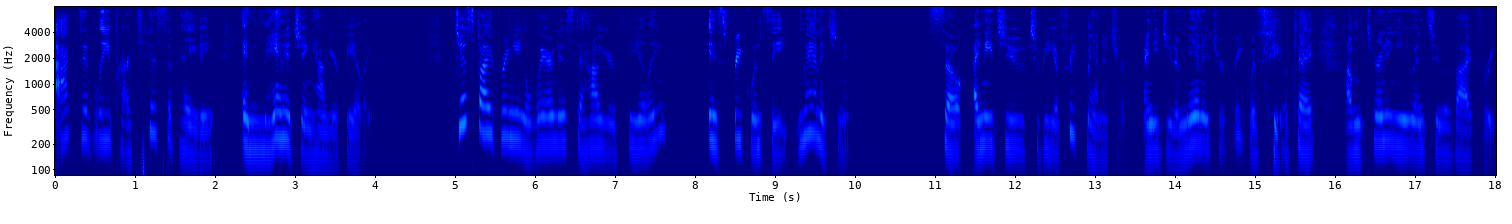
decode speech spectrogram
actively participating and managing how you're feeling. Just by bringing awareness to how you're feeling is frequency management. So I need you to be a freak manager. I need you to manage your frequency, okay? I'm turning you into a vibe freak.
